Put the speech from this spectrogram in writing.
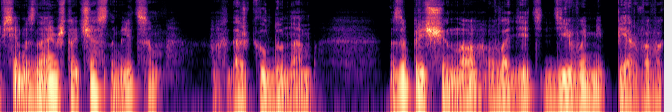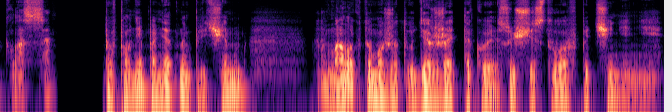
все мы знаем, что частным лицам, даже колдунам, запрещено владеть дивами первого класса. По вполне понятным причинам мало кто может удержать такое существо в подчинении.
